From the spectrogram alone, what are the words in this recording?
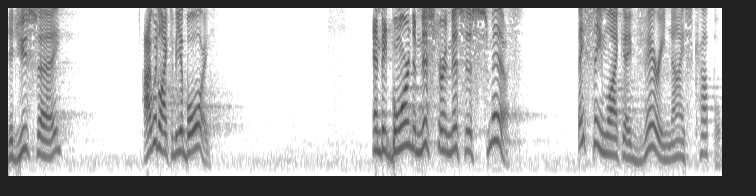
Did you say, I would like to be a boy and be born to Mr. and Mrs. Smith? They seem like a very nice couple.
